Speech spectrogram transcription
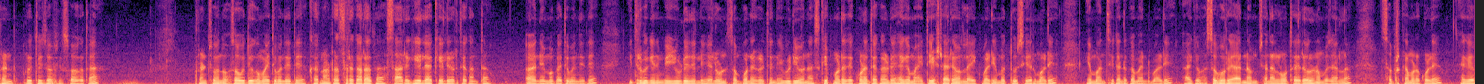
ಫ್ರೆಂಡ್ ಪ್ರೀತಿ ಜಾಬ್ಸ್ಗೆ ಸ್ವಾಗತ. ಫ್ರೆಂಡ್ಸ್ ಒಂದು ಹೊಸ ಉದ್ಯೋಗ ಮಾಹಿತಿ ಬಂದಿದೆ. ಕರ್ನಾಟಕ ಸರ್ಕಾರದ ಸಾರಿಗೆ ಇಲಾಖೆಯಲ್ಲಿ ಇರತಕ್ಕಂಥ ನೇಮಕಾತಿ ಬಂದಿದೆ. ಇದ್ರ ಬಗ್ಗೆ ನಿಮಗೆ ವಿಡಿಯೋದಲ್ಲಿ ಎಲ್ಲವನ್ನು ಸಂಪೂರ್ಣ ಹೇಳ್ತೀನಿ. ವಿಡಿಯೋನ ಸ್ಕಿಪ್ ಮಾಡದೆ ಕೊನೆತ ಕಾರಣ ಹಾಗೆ ಮಾಹಿತಿ ಇಷ್ಟ ಆದರೆ ಒಂದು ಲೈಕ್ ಮಾಡಿ ಮತ್ತು ಶೇರ್ ಮಾಡಿ. ನಿಮ್ಮ ಅನಿಸಿಕೆಯನ್ನು ಕಮೆಂಟ್ ಮಾಡಿ. ಹಾಗೆ ಹೊಸಬರು ಯಾರು ನಮ್ಮ ಚಾನಲ್ ನೋಡ್ತಾ ಇರೋರು, ನಮ್ಮ ಚಾನಲ್ನ ಸಬ್ಸ್ಕ್ರೈಬ್ ಮಾಡ್ಕೊಳ್ಳಿ. ಹಾಗೆ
